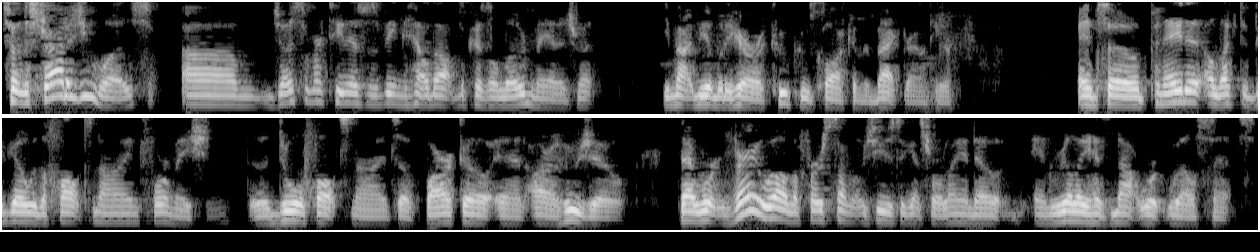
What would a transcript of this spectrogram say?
So the strategy was um, Josef Martinez was being held out because of load management. You might be able to hear a cuckoo clock in the background here. And so Pineda elected to go with a false nine formation, the dual false nines of Barco and Araujo. That worked very well the first time it was used against Orlando and really has not worked well since.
